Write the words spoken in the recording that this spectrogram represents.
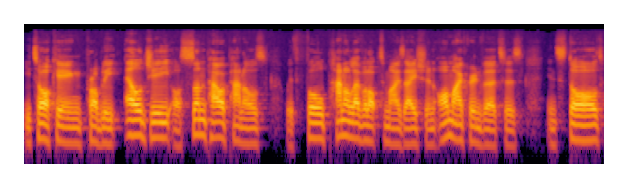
You're talking probably LG or SunPower panels with full panel level optimization or microinverters installed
